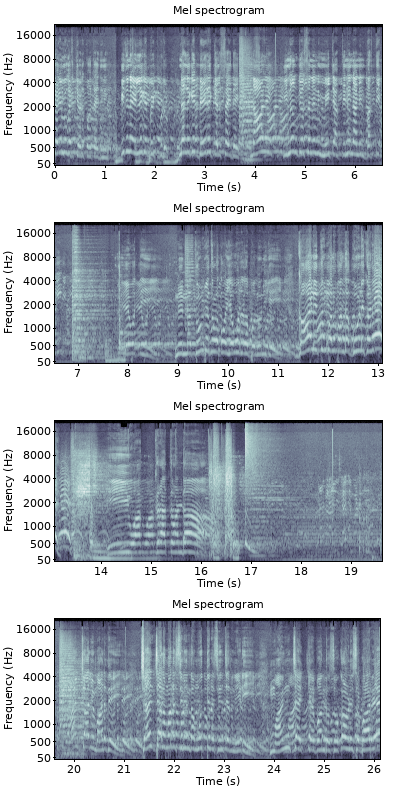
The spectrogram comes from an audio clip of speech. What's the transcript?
ಕೈ ಮುಗಿದು ಕೇಳ್ಕೊತಾ ಇದ್ದೀನಿ. ಇದನ್ನ ಇಲ್ಲಿಗೆ ಬಿಟ್ಬಿಡು. ನನಗೆ ಬೇರೆ ಕೆಲಸ ಇದೆ. ನಾಳೆ ಇನ್ನೊಂದು ದಿವಸ ನಿನ್ನ ಮೀಟ್ ಆಗ್ತೀನಿ. ನಾನು ನಿನ್ ಬರ್ತೀನಿ. ರೇವತಿ ನಿನ್ನ ತುಂಬಿ ತುಳ್ಕೋ ಯೌವನದ ಬಲೂನಿಗೆ. ಗಾಳಿ ತುಂಬಲು ಬಂದ ಗೂಳಿ ಕಡೆ. ಈ ವಕ್ರ ತೊಂಡ. ಚಾಂಚಾಲಿ ಮಾಡದೆ ಚಂಚಲ ಮನಸ್ಸಿನಿಂದ ಮುತ್ತಿನ ಸಿಂಚನ ನೀಡಿ ಮಂಚಕ್ಕೆ ಬಂದು ಸುಖ ಉಣಿಸಬಾರೆ.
